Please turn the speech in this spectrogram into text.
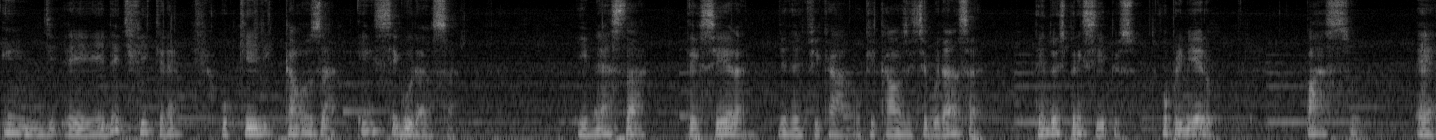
eh, identifique né, o que lhe causa insegurança. E nessa terceira, de identificar o que causa insegurança, tem dois princípios. O primeiro passo é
